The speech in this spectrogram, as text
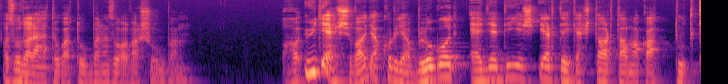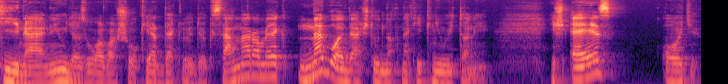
az odalátogatókban, az olvasókban. Ha ügyes vagy, akkor ugye a blogod egyedi és értékes tartalmakat tud kínálni ugye az olvasók, érdeklődők számára, amelyek megoldást tudnak nekik nyújtani. És ez, hogy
